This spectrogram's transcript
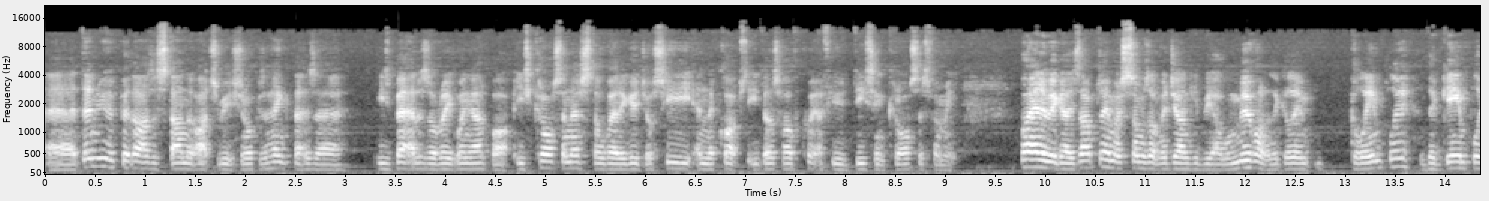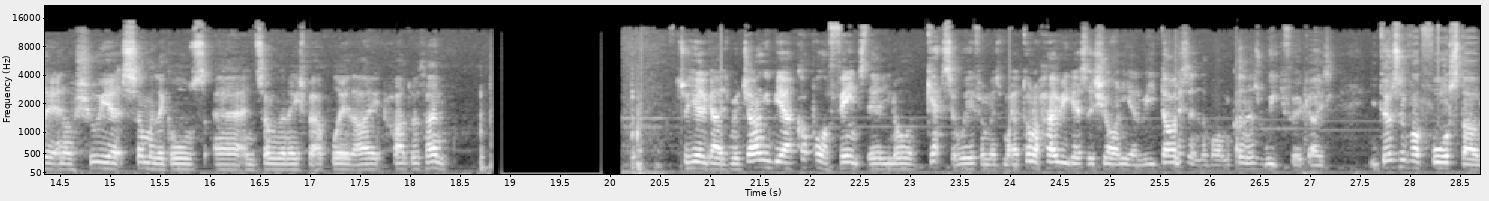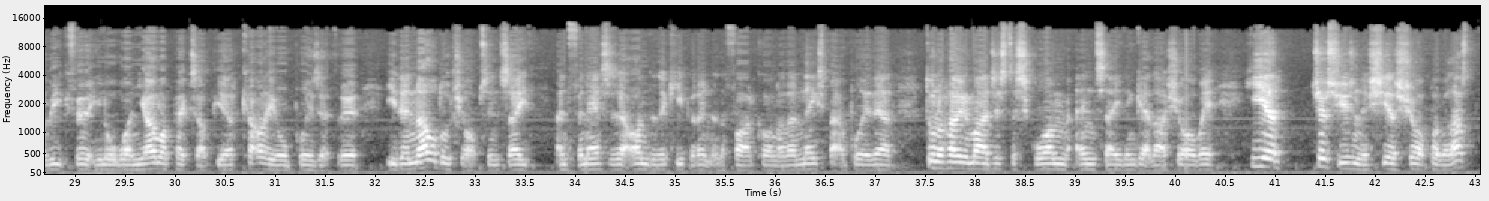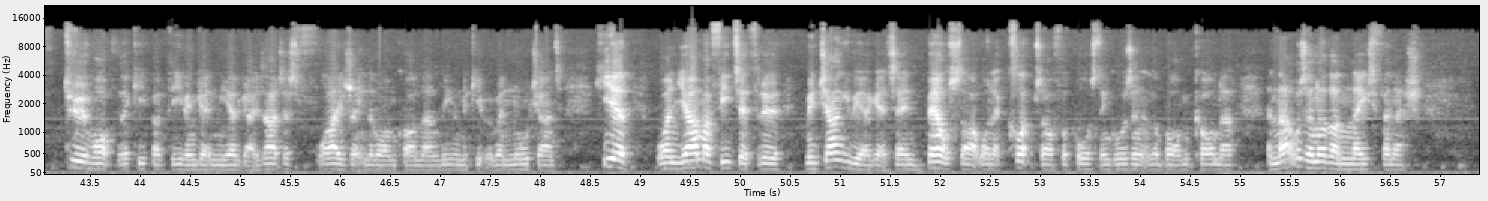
Uh, didn't really put that as a standard attribute, you know, because I think that is a he's better as a right winger, but his crossing is still very good. You'll see in the clips that he does have quite a few decent crosses for me. But anyway, guys, that pretty much sums up Mujangi Bia. I will move on to the game gameplay, the gameplay, and I'll show you some of the goals uh, and some of the nice bit of play that I had with him. So here guys, Mujangi Bia couple of feints there, you know, gets away from his. I don't know how he gets the shot here, but he does it in the bottom, on his weak foot guys. He does have a four star weak foot, you know, Wanyama picks up here, Cario plays it through, he Ronaldo chops inside and finesses it under the keeper into the far corner. A nice bit of play there. Don't know how he manages to squirm inside and get that shot away. Here, just using the sheer shot power, that's too hot for the keeper to even get near guys. That just flies right in the bottom corner, leaving the keeper with no chance. Here, Wanyama feeds it through, Mujangi gets in, belts that one, it clips off the post and goes into the bottom corner. And that was another nice finish.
